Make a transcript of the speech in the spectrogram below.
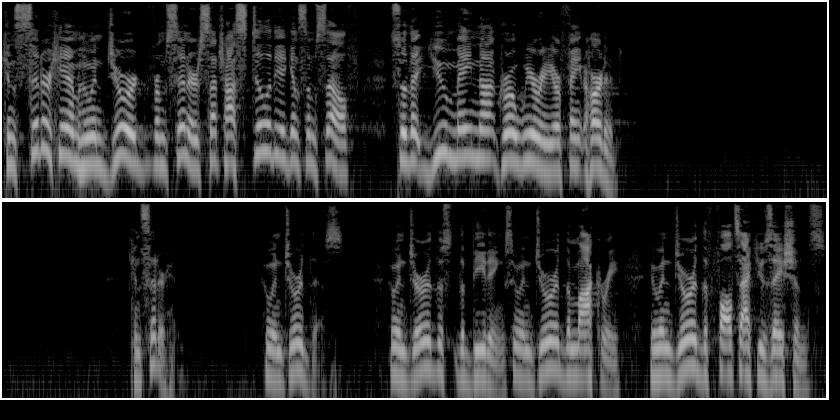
Consider him who endured from sinners such hostility against himself, so that you may not grow weary or faint hearted. Consider him who endured this, who endured the, the beatings, who endured the mockery, who endured the false accusations,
